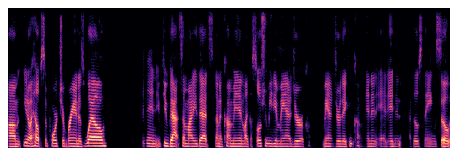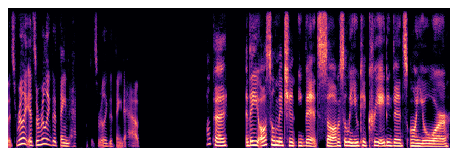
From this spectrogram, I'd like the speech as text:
um, you know, help support your brand as well. And then if you've got somebody that's going to come in, like a social media manager or manager, they can come in and edit and add those things. So it's really, it's a really good thing to have. It's a really good thing to have. Okay. And then you also mentioned events. So I'm assuming you can create events on your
